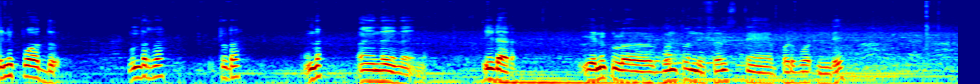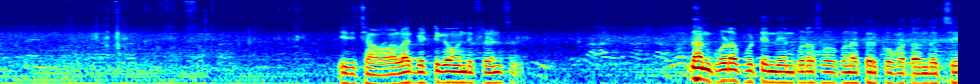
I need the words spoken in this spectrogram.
ఎనికి పోవద్దు. ముందర్రా ఇట్లరా ఇందా? ఇందా ఇందా ఇందా. ఈడారా. ఎనుకలో గొంతు ఉంది ఫ్రెండ్స్ పడిపోతుంది. ఇది చాలా గట్టిగా ఉంది ఫ్రెండ్స్. దాన్ని కూడా పుట్టింది అని కూడా చూడకుండా పెరుక్కుపోతుంది వచ్చి.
